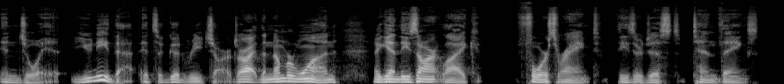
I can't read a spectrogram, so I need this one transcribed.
enjoy it. You need that. It's a good recharge. All right. The number one, again, these aren't like force ranked, these are just 10 things.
